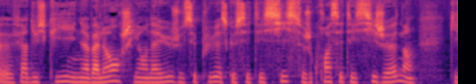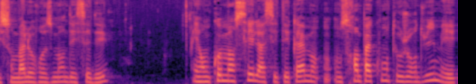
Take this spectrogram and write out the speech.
euh, faire du ski, une avalanche, et on a eu, je sais plus, est-ce que c'était six, je crois, c'était six jeunes qui sont malheureusement décédés. Et on commençait là, c'était quand même, on, on se rend pas compte aujourd'hui, mais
